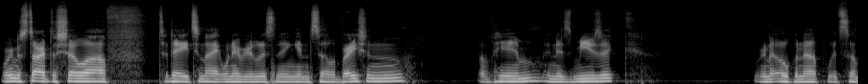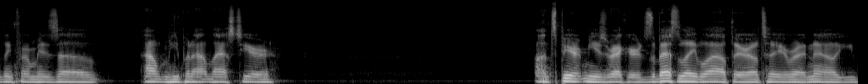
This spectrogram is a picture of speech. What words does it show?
We're going to start the show off today, tonight, whenever you're listening in celebration of him and his music. We're going to open up with something from his uh, album he put out last year on Spirit Muse Records, the best label out there, I'll tell you right now. You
